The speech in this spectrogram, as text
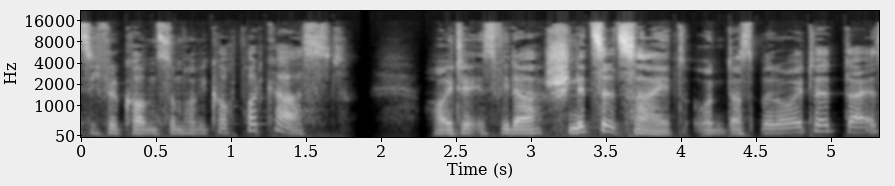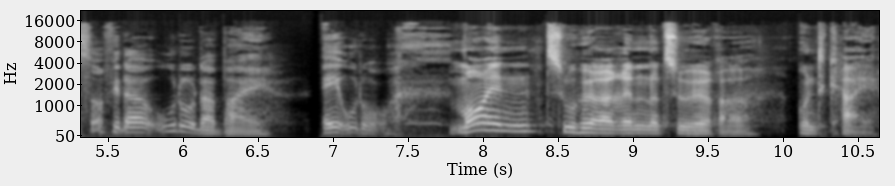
herzlich willkommen zum Hobbykoch Podcast. Heute ist wieder Schnitzelzeit und das bedeutet, da ist auch wieder Udo dabei. Ey Udo. Moin Zuhörerinnen und Zuhörer und Kai.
